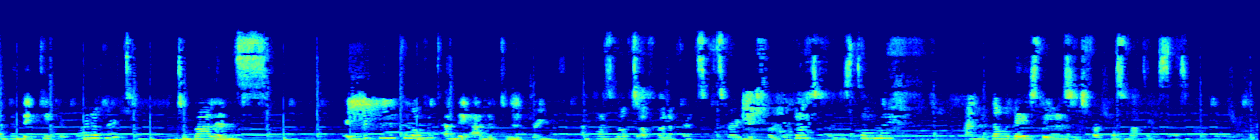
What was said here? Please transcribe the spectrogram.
and then they take a part of it to balance a little, little of it, and they add it to the drink. It has lots of benefits. It's very good for the gut, for the stomach, and nowadays they use it for cosmetics as well.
